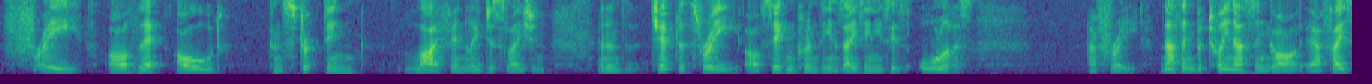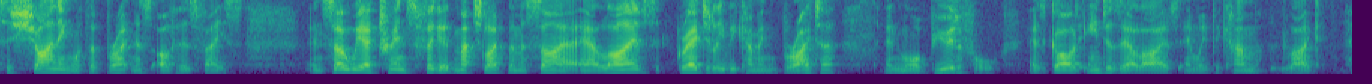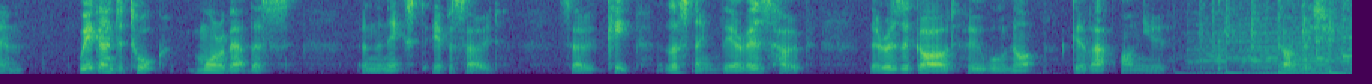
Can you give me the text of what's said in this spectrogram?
free of that old constricting life and legislation. And in chapter 3 of 2 Corinthians 18, he says, All of us are free. Nothing between us and God. Our face is shining with the brightness of his face. And so we are transfigured, much like the Messiah, our lives gradually becoming brighter and more beautiful as God enters our lives and we become like Him. We're going to talk more about this in the next episode. So keep listening. There is hope. There is a God who will not give up on you. God bless you.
